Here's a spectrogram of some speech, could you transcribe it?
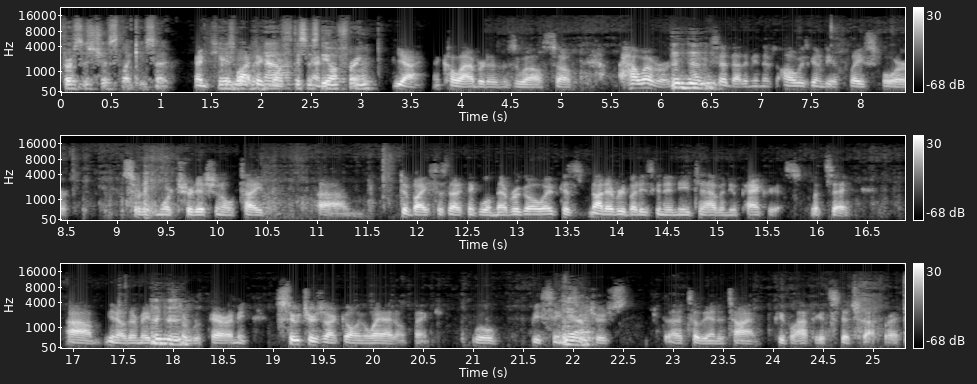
versus just like you said. And here's what we have. More, this is and, the offering. Yeah, and collaborative as well. So, however, mm-hmm. having said that, I mean, there's always going to be a place for sort of more traditional type um, devices that I think will never go away because not everybody's going to need to have a new pancreas. Let's say, um, you know, there may be mm-hmm. just a mm-hmm. repair. I mean, sutures aren't going away. I don't think we'll be seeing yeah. sutures uh, till the end of time. People have to get stitched up, right?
